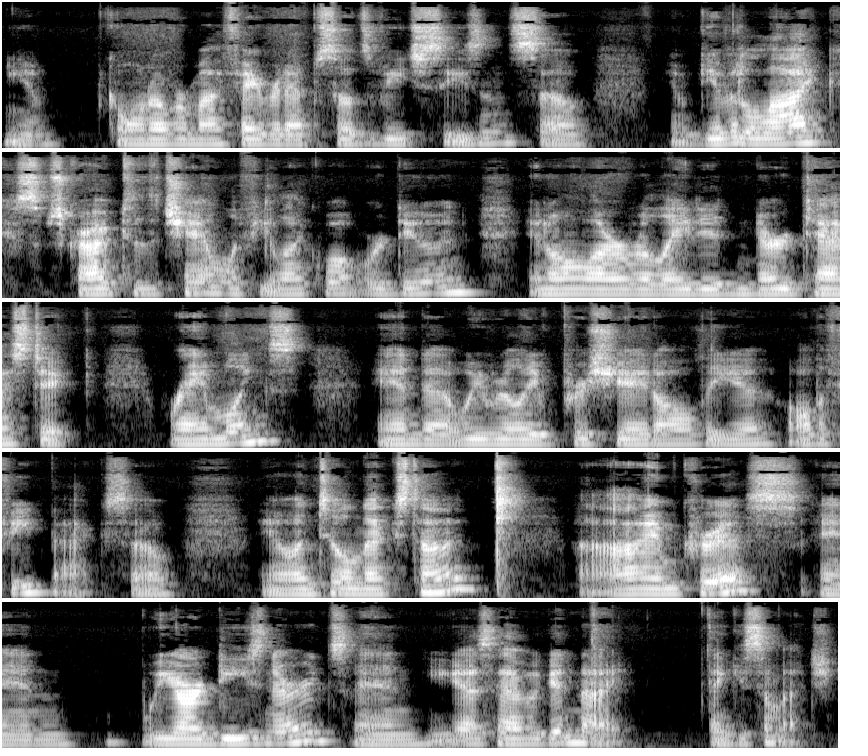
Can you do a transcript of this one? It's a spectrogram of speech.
you know, going over my favorite episodes of each season. So, you know, give it a like, subscribe to the channel if you like what we're doing and all our related nerdtastic ramblings. And uh, we really appreciate all the uh, all the feedback. So, you know, until next time, uh, I'm Chris, and we are Dees Nerds, and you guys have a good night. Thank you so much.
